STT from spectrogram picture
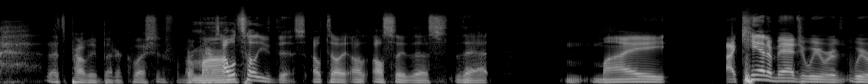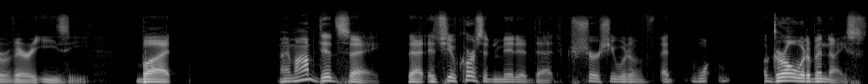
That's probably a better question for my For parents. I will tell you this. I'll tell you. I'll, I'll say this that my I can't imagine we were we were very easy, but my mom did say that and she of course admitted that sure she would have at, a girl would have been nice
